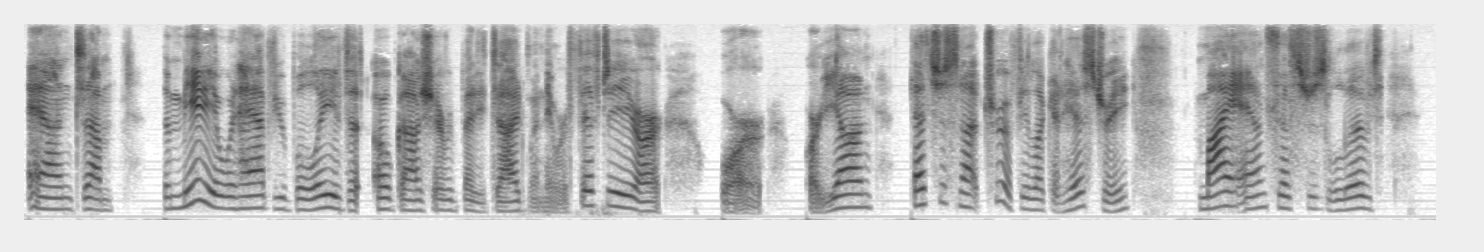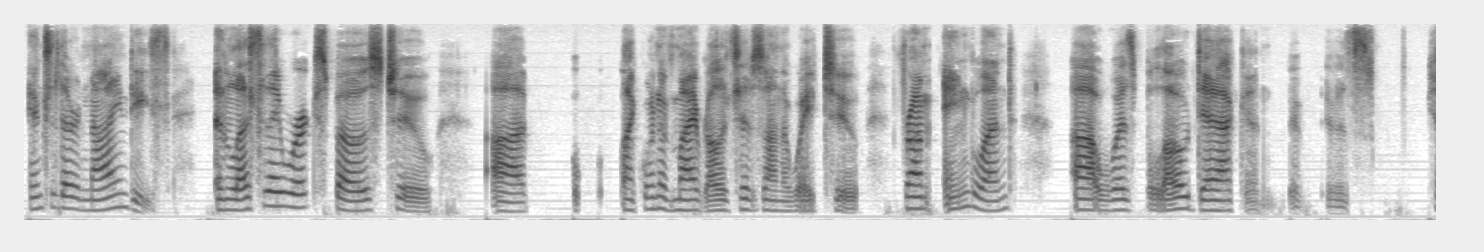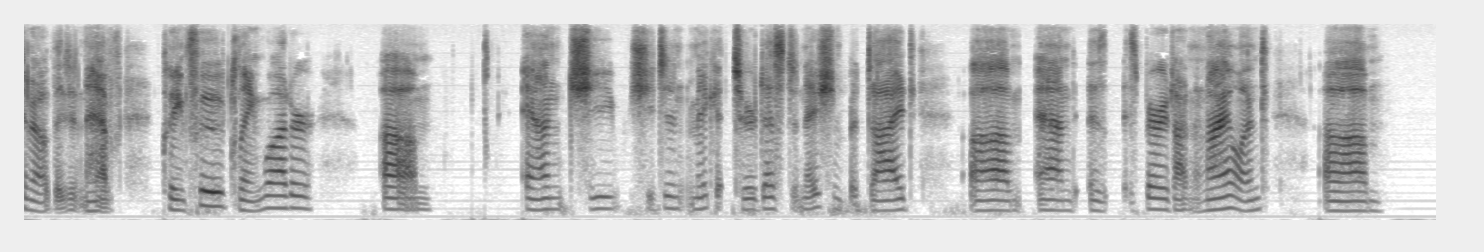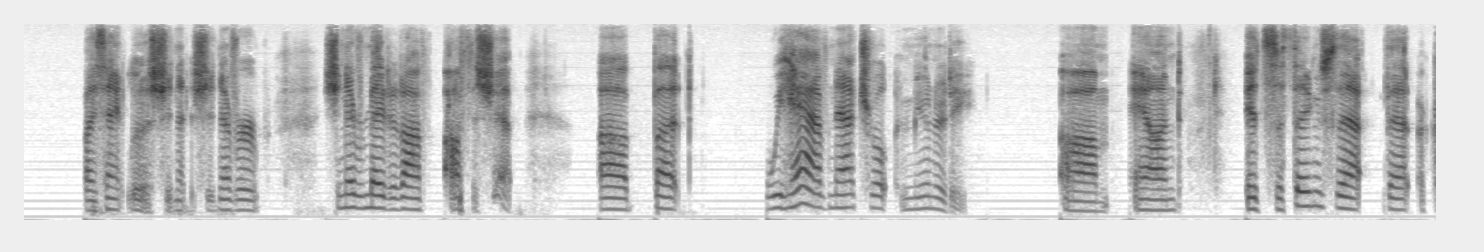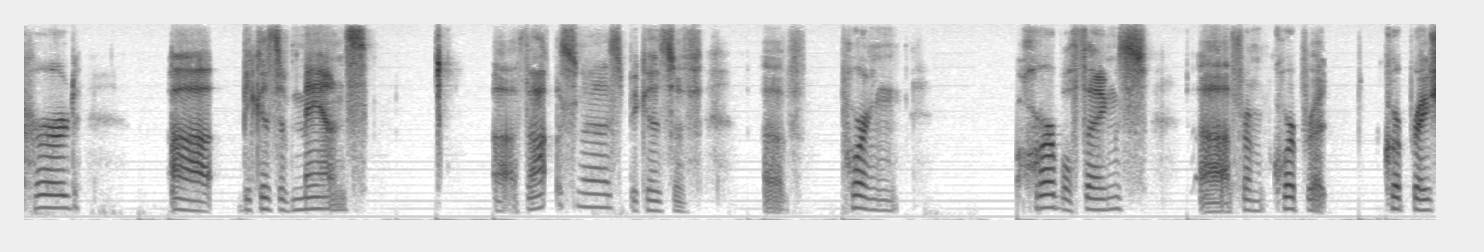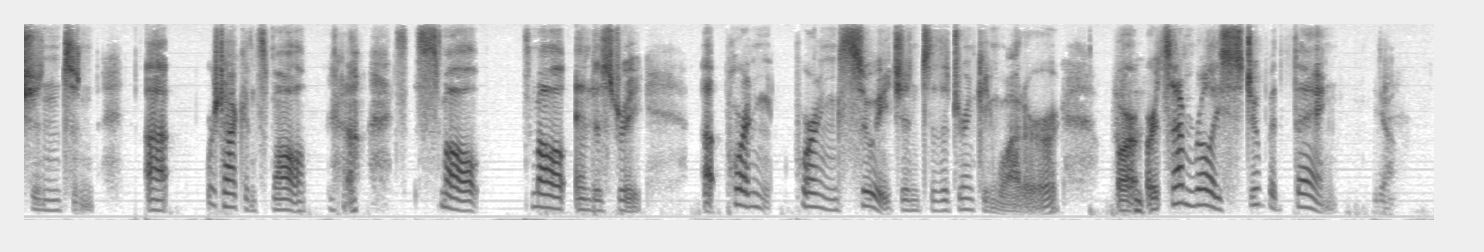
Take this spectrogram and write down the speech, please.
and um, the media would have you believe that oh gosh everybody died when they were 50 or or or young. That's just not true if you look at history. My ancestors lived into their 90s unless they were exposed to uh, like one of my relatives on the way to from england uh, was below deck and it, it was you know they didn't have clean food clean water um, and she she didn't make it to her destination, but died, um, and is, is buried on an island um, by St. Louis. She she never she never made it off off the ship, uh, but we have natural immunity, um, and it's the things that that occurred uh, because of man's uh, thoughtlessness, because of of pouring horrible things uh, from corporate corporations, and uh, we're talking small, you know, small small industry uh, pouring pouring sewage into the drinking water or or, or some really stupid thing Yeah.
